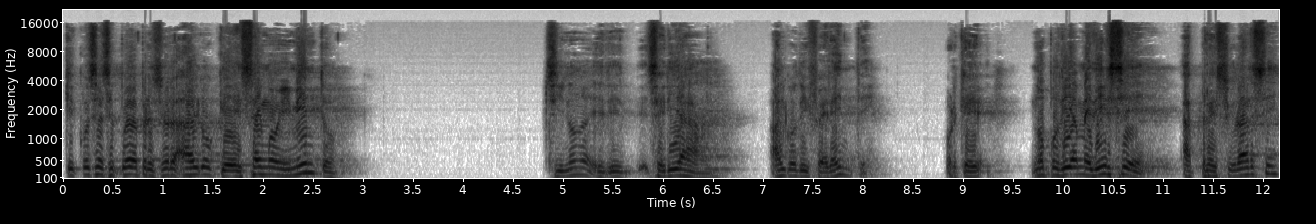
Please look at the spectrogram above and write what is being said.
¿Qué cosa se puede apresurar? Algo que está en movimiento. Si no, eh, sería algo diferente porque no podía medirse, apresurarse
